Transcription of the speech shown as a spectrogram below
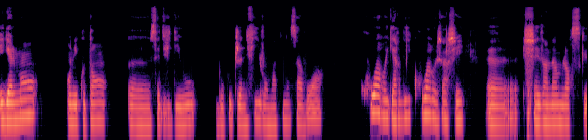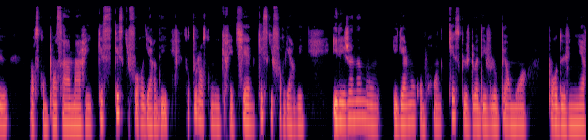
Également, en écoutant euh, cette vidéo, beaucoup de jeunes filles vont maintenant savoir quoi regarder, quoi rechercher euh, chez un homme lorsque lorsqu'on pense à un mari, qu'est-ce qu'il faut regarder, surtout lorsqu'on est chrétienne, qu'est-ce qu'il faut regarder? Et les jeunes hommes vont également comprendre qu'est-ce que je dois développer en moi pour devenir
